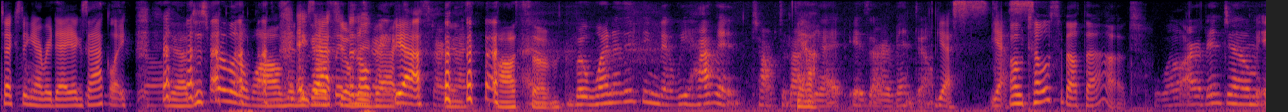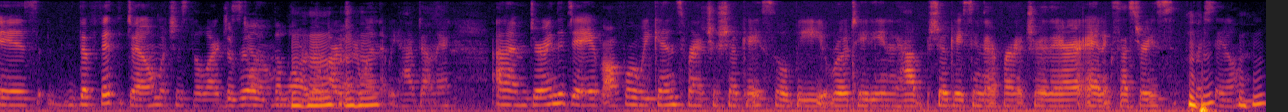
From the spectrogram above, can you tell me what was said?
texting every day. Exactly. Yeah, just for a little while, and then Exactly, you guys then will be back. yeah. Start back. Awesome. But one other thing that we haven't talked about Yeah. yet is our event dome. Yes. Yes. Oh, tell us about that. Well, our event dome is the fifth dome, which is the largest really- dome, the the, larger- larger one that we have down there. Um, during the day of all four weekends, Furniture Showcase will be rotating and have showcasing their furniture there and accessories for sale.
